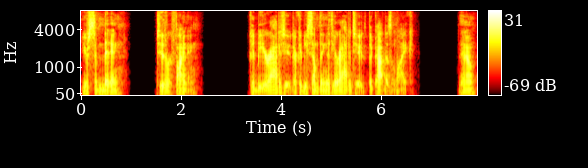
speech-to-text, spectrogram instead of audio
you're submitting to the refining. Could be your attitude. There could be something with your attitude that God doesn't like. You know,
